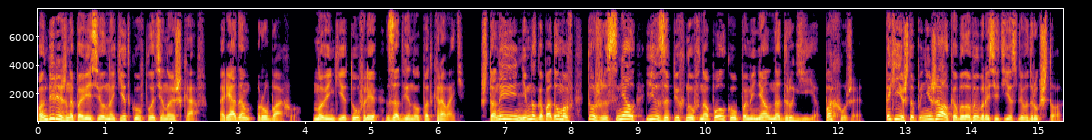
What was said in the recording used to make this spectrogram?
Он бережно повесил накидку в платяной шкаф. Рядом рубаху. Новенькие туфли задвинул под кровать. Штаны, немного подумав, тоже снял и, запихнув на полку, поменял на другие, похуже. Такие, чтобы не жалко было выбросить, если вдруг что.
